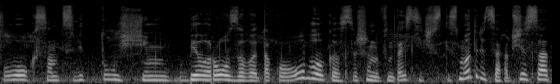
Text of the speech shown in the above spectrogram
флоксом, цветущим, бело-розовое такое облако, совершенно фантастически смотрится. Вообще сад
